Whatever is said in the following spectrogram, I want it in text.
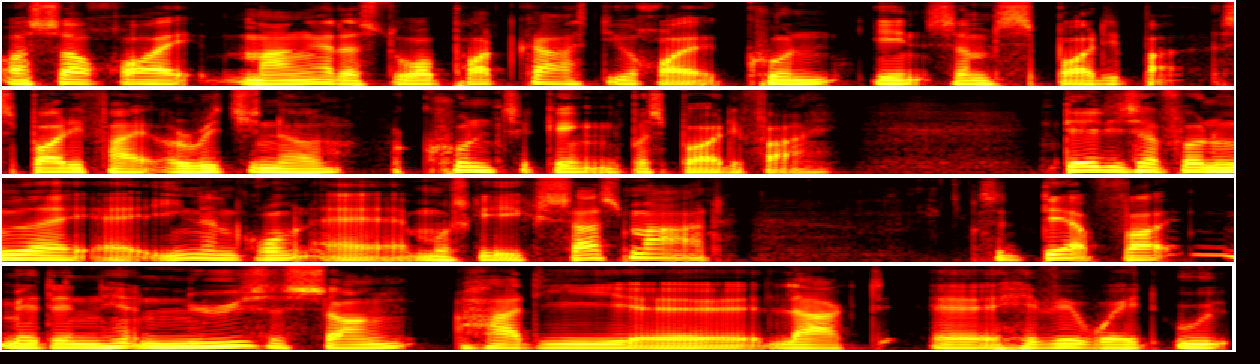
og så røg mange af deres store podcasts, de røg kun ind som Spotify, Spotify Original, og kun tilgængelig på Spotify. Det har de så fundet ud af, af en eller anden grund, er måske ikke så smart. Så derfor med den her nye sæson har de øh, lagt øh, Heavyweight ud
